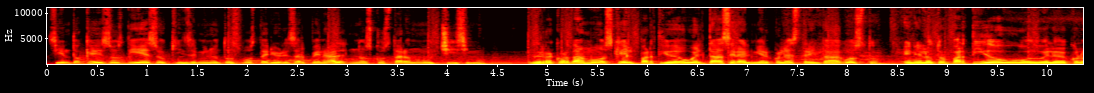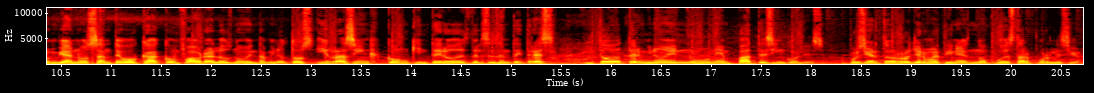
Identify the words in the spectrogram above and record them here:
siento que esos 10 o 15 minutos posteriores al penal nos costaron muchísimo. Les recordamos que el partido de vuelta será el miércoles 30 de agosto. En el otro partido hubo duelo de colombianos ante Boca con Fabra a los 90 minutos y Racing con Quintero desde el 63 y todo terminó en un empate sin goles. Por cierto, Roger Martínez no pudo estar por lesión.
